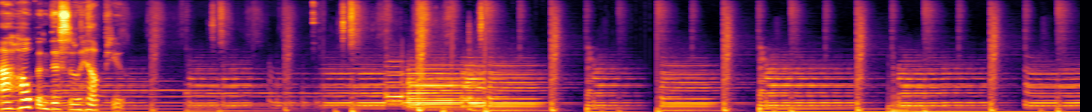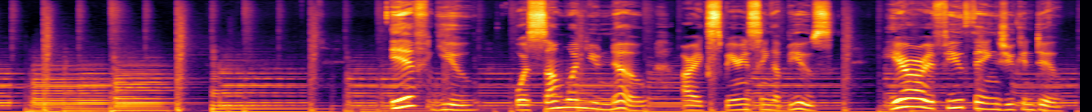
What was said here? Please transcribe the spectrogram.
I'm hoping this will help you. If you or someone you know are experiencing abuse, here are a few things you can do.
